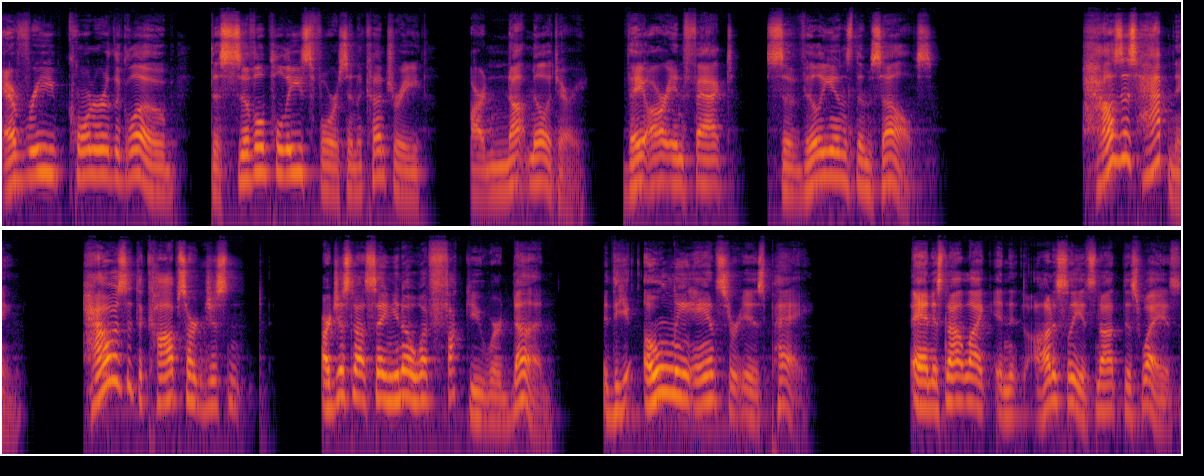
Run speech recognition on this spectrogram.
every corner of the globe, the civil police force in a country are not military. They are, in fact, civilians themselves. How's this happening? How is it the cops are just are just not saying, you know what, fuck you, we're done? The only answer is pay. And it's not like, and honestly, it's not this way. It's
